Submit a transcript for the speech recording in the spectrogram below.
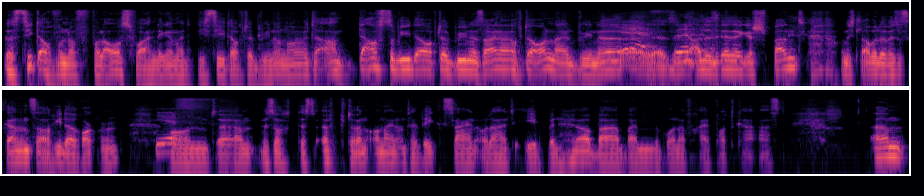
das sieht auch wundervoll aus, vor allen Dingen, wenn man dich sieht auf der Bühne. Und heute Abend darfst du wieder auf der Bühne sein, auf der Online-Bühne. Yes. Da sind alle sehr, sehr gespannt. Und ich glaube, du wirst das Ganze auch wieder rocken. Yes. Und ähm, wirst auch des Öfteren online unterwegs sein oder halt eben hörbar beim Bewohnerfrei Podcast. Ähm,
